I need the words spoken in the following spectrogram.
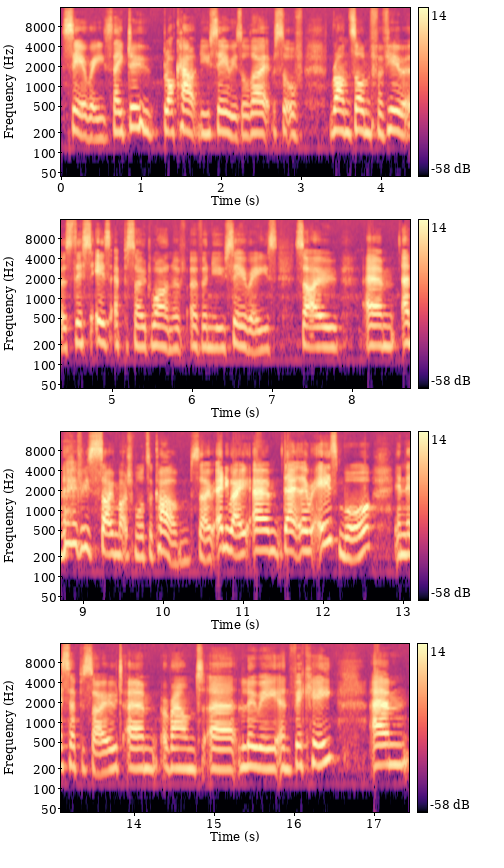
series. They do block out new series, although it sort of runs on for viewers. This is episode one of, of a new series. So, um, and there is so much more to come. So, anyway, um, there, there is more in this episode um, around uh, Louis and Vicky. Um,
